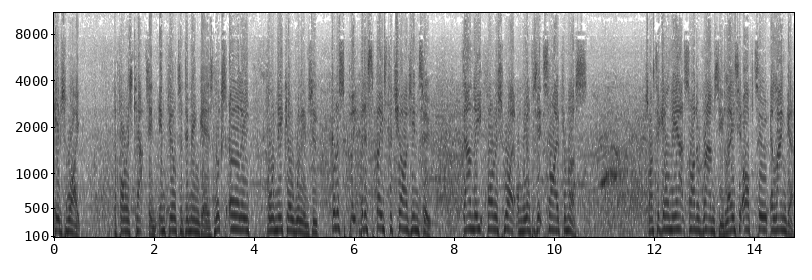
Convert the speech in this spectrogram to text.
Gibbs White, the Forest captain, infield to Dominguez, looks early for Nico Williams, who got a sp- bit of space to charge into. Down the Forest right on the opposite side from us. Tries to get on the outside of Ramsey, lays it off to Elanga.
